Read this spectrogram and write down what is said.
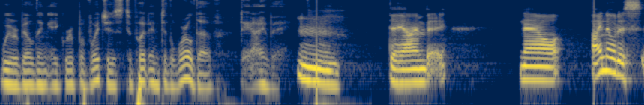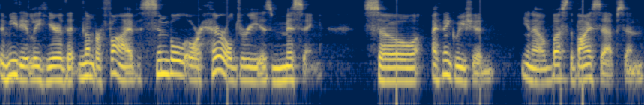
we were building a group of witches to put into the world of Deimbe. Mm. Deimbe. Now, I notice immediately here that number five, symbol or heraldry, is missing. So I think we should, you know, bust the biceps and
